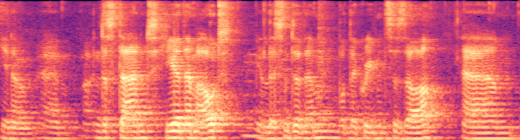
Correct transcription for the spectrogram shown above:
you know um, understand, hear them out, listen to them, what their grievances are. Um,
